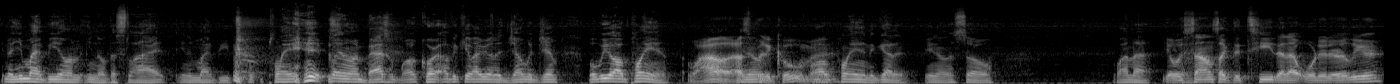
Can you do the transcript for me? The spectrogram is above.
You know, you might be on you know the slide. You might be playing playing on a basketball court. Other kid might be on a jungle gym. but we all playing. Wow, that's you know? pretty cool, man. All playing together, you know. So why not? Yo, it sounds like the tea that I ordered earlier.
